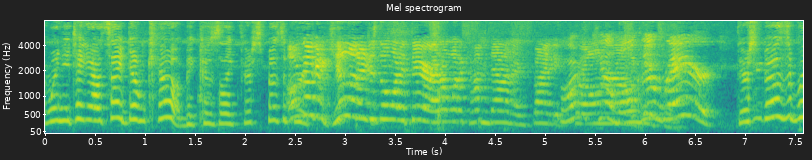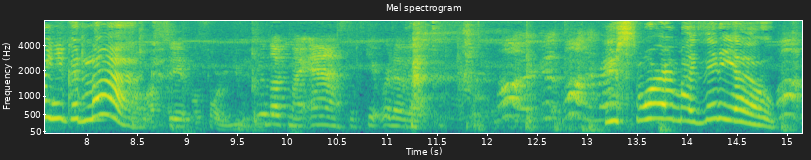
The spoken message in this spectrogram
but when you take it outside, don't kill it because like they're supposed to. Oh, I'm not gonna kill it. I just don't want it there. I don't want to come down and find it Why would you crawling kill them all? around the They're kitchen. rare. they're supposed to bring you good luck. I'll see it before you. Good luck, my ass. Let's get rid of it. Mom, they're good. Mom, rare. You swore on my video. Mom,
